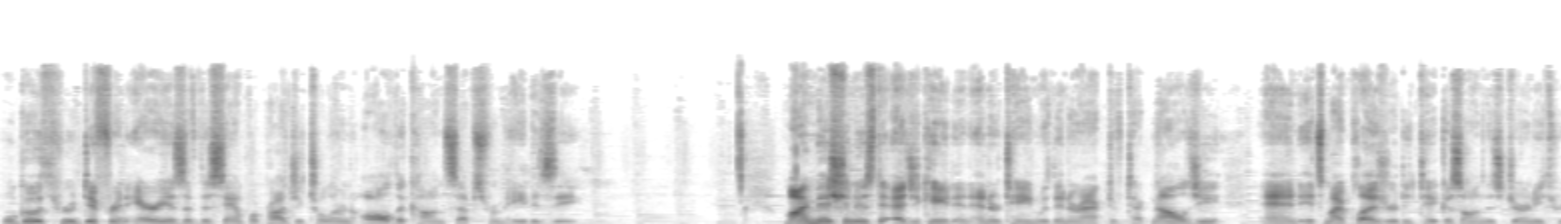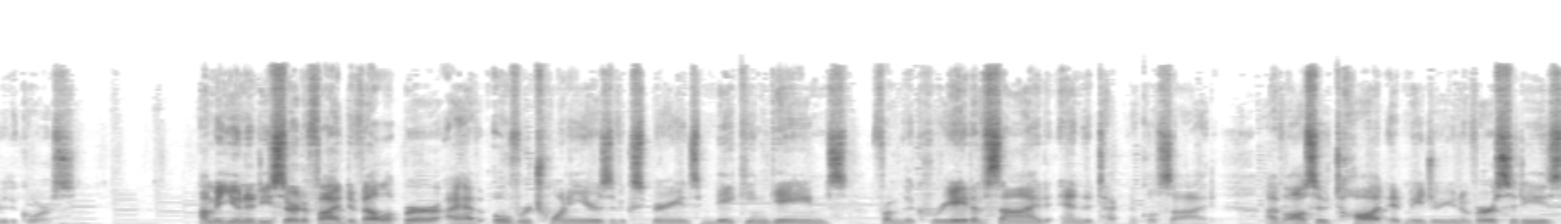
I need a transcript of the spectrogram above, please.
We'll go through different areas of the sample project to learn all the concepts from A to Z. My mission is to educate and entertain with interactive technology, and it's my pleasure to take us on this journey through the course. I'm a Unity certified developer. I have over 20 years of experience making games from the creative side and the technical side. I've also taught at major universities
